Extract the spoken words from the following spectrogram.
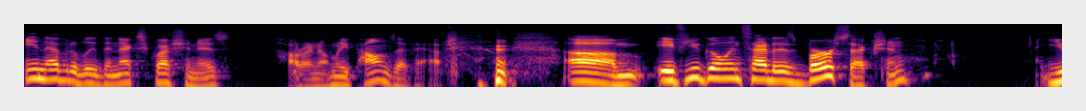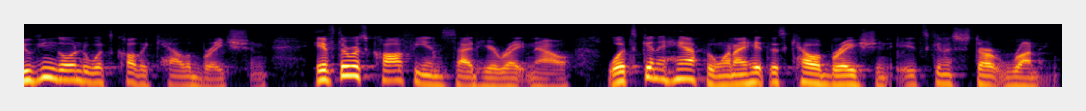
Inevitably, the next question is, how do I know how many pounds I've had? um, if you go inside of this burr section, you can go into what's called a calibration. If there was coffee inside here right now, what's gonna happen when I hit this calibration, it's gonna start running.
